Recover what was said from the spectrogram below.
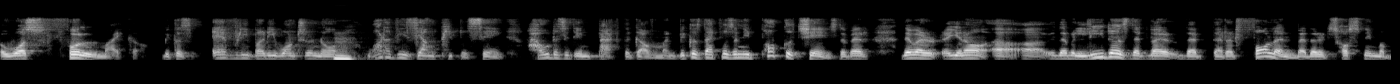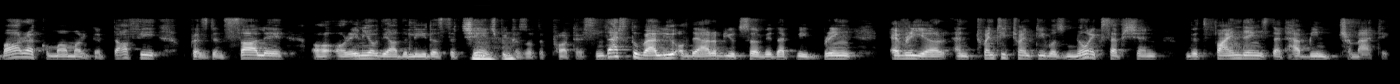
was full, Michael because everybody wanted to know mm. what are these young people saying how does it impact the government because that was an epochal change there were there were you know uh, uh, there were leaders that were that that had fallen whether it's Hosni Mubarak Muammar Gaddafi President Saleh or, or, any of the other leaders that changed mm-hmm. because of the protests and that's the value of the Arab Youth Survey that we bring every year and 2020 was no exception with findings that have been dramatic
